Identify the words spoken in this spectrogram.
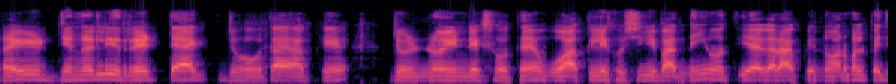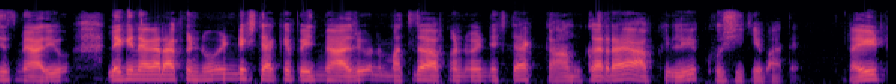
राइट जनरली रेड टैग जो होता है आपके जो नो इंडेक्स होते हैं, वो आपके लिए खुशी की बात नहीं होती है अगर आपके नॉर्मल पेजेस में आ रही हो। लेकिन अगर आपके नो इंडेक्स टैग के पेज में आ रही हो मतलब आपका नो इंडेक्स टैग काम कर रहा है, आपके लिए खुशी की बात है राइट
